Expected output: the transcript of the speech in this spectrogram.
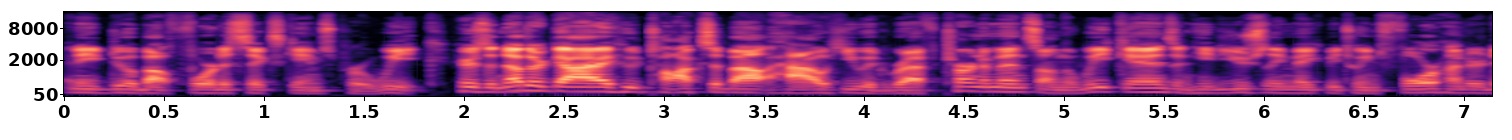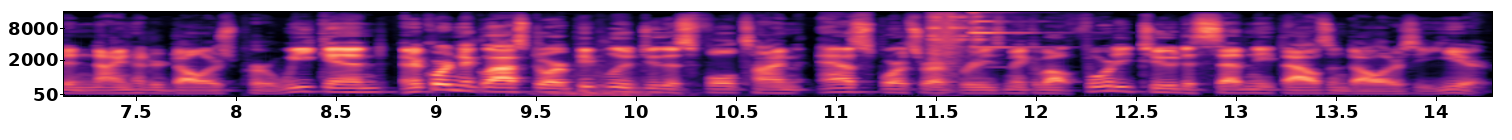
and he'd do about four to six games per week. Here's another guy who talks about how he would ref tournaments on the weekends and he'd usually make between $400 and $900 per weekend. And according to Glassdoor, people who do this full time as sports referees make about 42 to $70,000 a year.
